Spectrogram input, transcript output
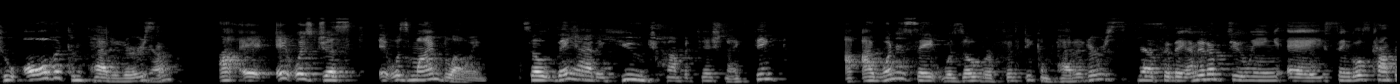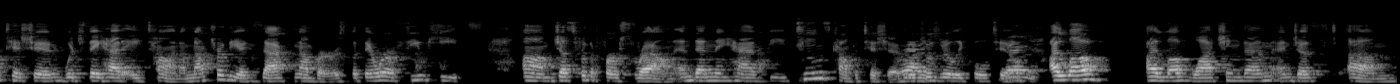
to all the competitors. Yeah. Uh, it, it was just it was mind blowing. So they had a huge competition. I think I, I want to say it was over 50 competitors. Yeah, so they ended up doing a singles competition, which they had a ton. I'm not sure the exact numbers, but there were a few heats um, just for the first round. And then they had the teams competition, Right. which was really cool too. Right. I love I love watching them and just um,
